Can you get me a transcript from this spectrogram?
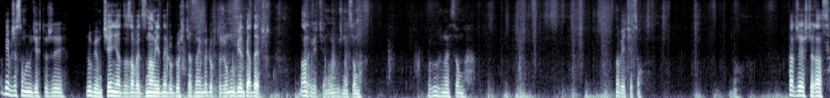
Wiem, że są ludzie, którzy lubią cień. Ja nawet znam jednego gościa znajomego, który on uwielbia deszcz. No ale wiecie, no różne są. Różne są. No wiecie co. No. Także jeszcze raz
